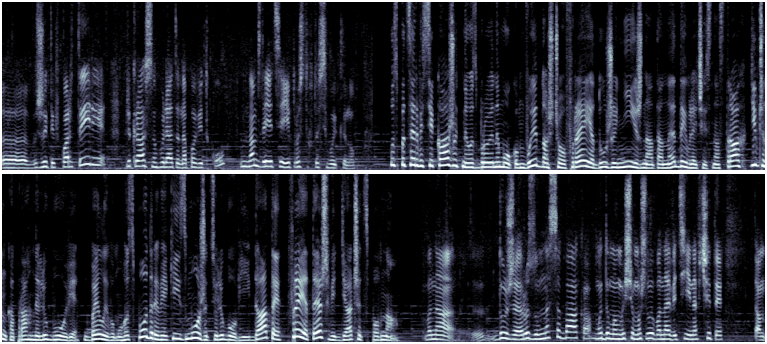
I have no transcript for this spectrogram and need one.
е, жити в квартирі, прекрасно гуляти на повідку. Нам здається, її просто хтось викинув. У спецсервісі кажуть, неозброєним оком видно, що Фрея дуже ніжна, та не дивлячись на страх, дівчинка прагне любові. Дбайливому господареві, який зможе цю любов їй дати, Фрея теж віддячить сповна. Вона е, дуже розумна собака. Ми думаємо, що можливо навіть її навчити там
